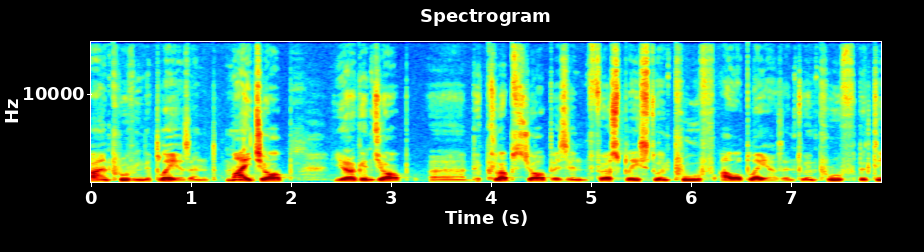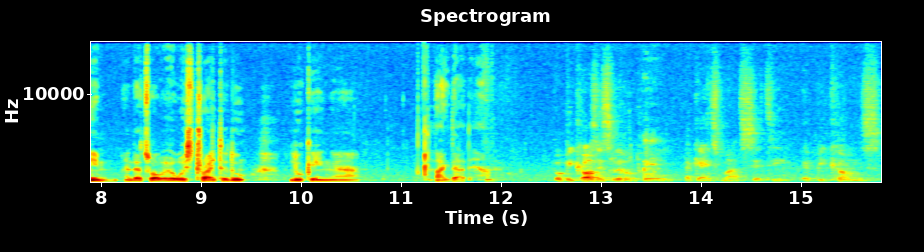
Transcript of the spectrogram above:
are improving the players. And my job, Jurgen's job, uh, the club's job is in first place to improve our players and to improve the team, and that's what we always try to do, looking uh, like that. Yeah. But because it's Liverpool against Man City, it becomes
